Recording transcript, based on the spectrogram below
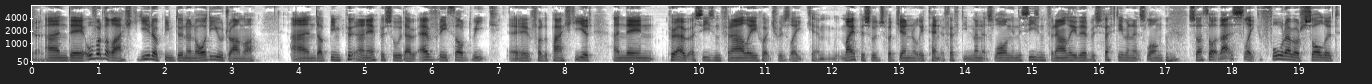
yeah. And uh, over the last year, I've been doing an audio drama and I've been putting an episode out every third week uh, for the past year, and then put out a season finale, which was like um, my episodes were generally ten to fifteen minutes long, and the season finale there was fifty minutes long. Mm-hmm. So I thought that's like four hours solid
